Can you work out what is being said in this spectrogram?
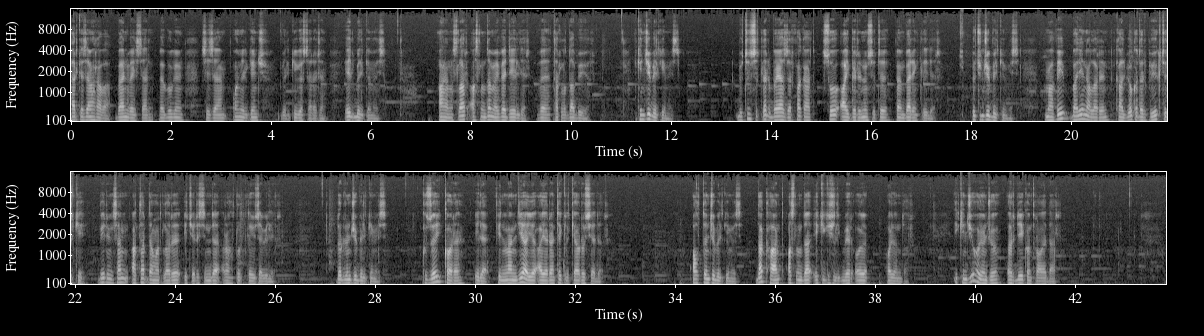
Herkese merhaba, ben Veysel ve bugün size 10 ilginç bilgi göstereceğim. İlk bilgimiz, ananaslar aslında meyve değildir ve tarlada büyür. İkinci bilgimiz, bütün sütler beyazdır fakat su aygırının sütü pembe renklidir. Üçüncü bilgimiz, mavi balinaların kalbi o kadar büyüktür ki bir insan atar damarları içerisinde rahatlıkla yüzebilir. Dördüncü bilgimiz, Kuzey Kore ile Finlandiya'yı ayıran tek ülke Rusya'dır. Altıncı bilgimiz. Duck Hunt aslında iki kişilik bir oy- oyundur. İkinci oyuncu ördeği kontrol eder.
